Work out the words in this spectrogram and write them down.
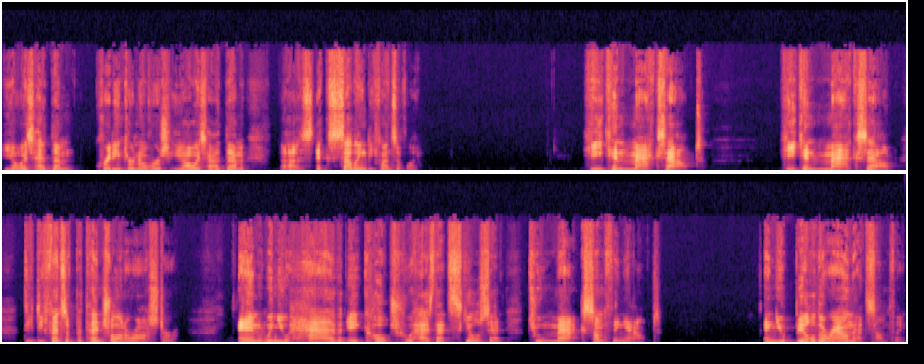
He always had them creating turnovers. He always had them uh, excelling defensively. He can max out. He can max out the defensive potential on a roster. And when you have a coach who has that skill set to max something out, and you build around that something,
